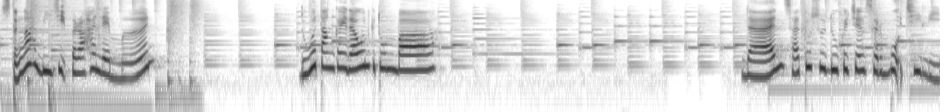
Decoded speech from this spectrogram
Setengah biji perahan lemon. Dua tangkai daun ketumbar. Dan satu sudu kecil serbuk cili.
